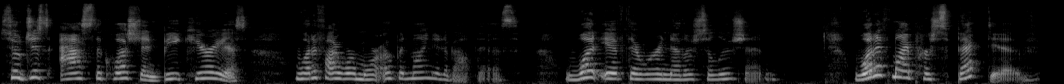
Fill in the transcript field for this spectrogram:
So just ask the question, be curious. What if I were more open minded about this? What if there were another solution? What if my perspective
